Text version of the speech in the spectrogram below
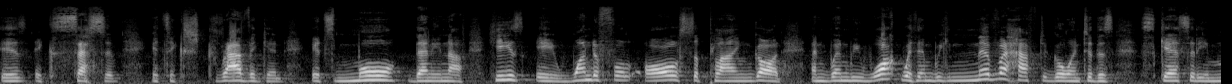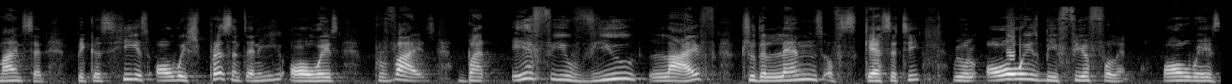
is excessive. It's extravagant. It's more than enough. He's a wonderful, all supplying God. And when we walk with Him, we never have to go into this scarcity mindset because He is always present and He always provides. But if you view life through the lens of scarcity, we will always be fearful and always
